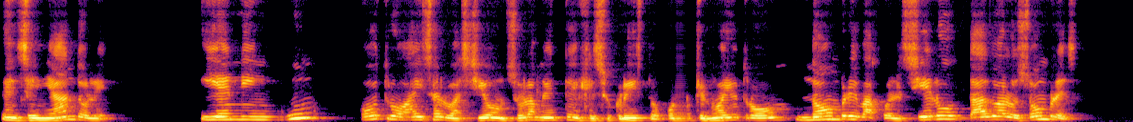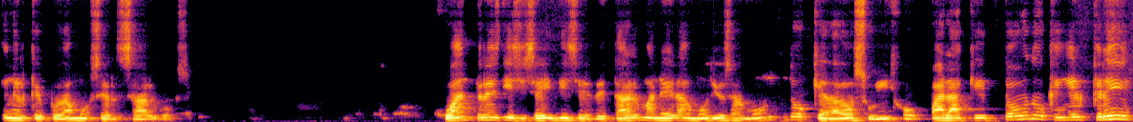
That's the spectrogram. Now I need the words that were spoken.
enseñándole. Y en ningún otro hay salvación solamente en Jesucristo, porque no hay otro nombre bajo el cielo dado a los hombres en el que podamos ser salvos. Juan 3:16 dice, de tal manera amó Dios al mundo que ha dado a su Hijo, para que todo que en Él cree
